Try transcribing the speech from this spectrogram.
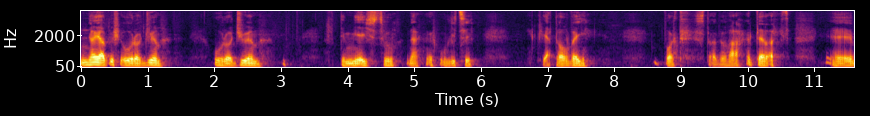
No ja tu się urodziłem, urodziłem w tym miejscu na ulicy Kwiatowej pod 102. Teraz e,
